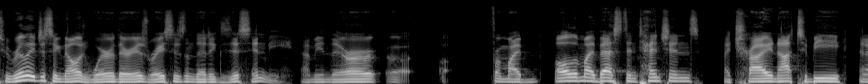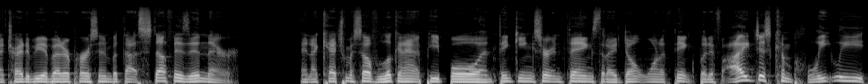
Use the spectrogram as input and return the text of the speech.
to really just acknowledge where there is racism that exists in me. I mean, there are uh, from my all of my best intentions, I try not to be and I try to be a better person, but that stuff is in there. And I catch myself looking at people and thinking certain things that I don't want to think. But if I just completely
